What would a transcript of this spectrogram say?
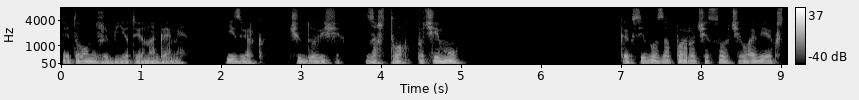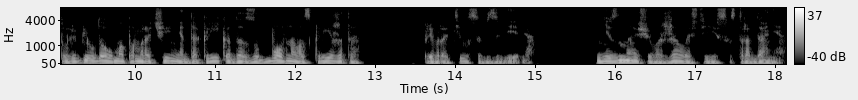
Это он уже бьет ее ногами. Изверг, чудовище. За что? Почему? Как всего за пару часов человек, что любил до ума помрачения, до крика, до зубовного скрежета, превратился в зверя не знающего жалости и сострадания.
